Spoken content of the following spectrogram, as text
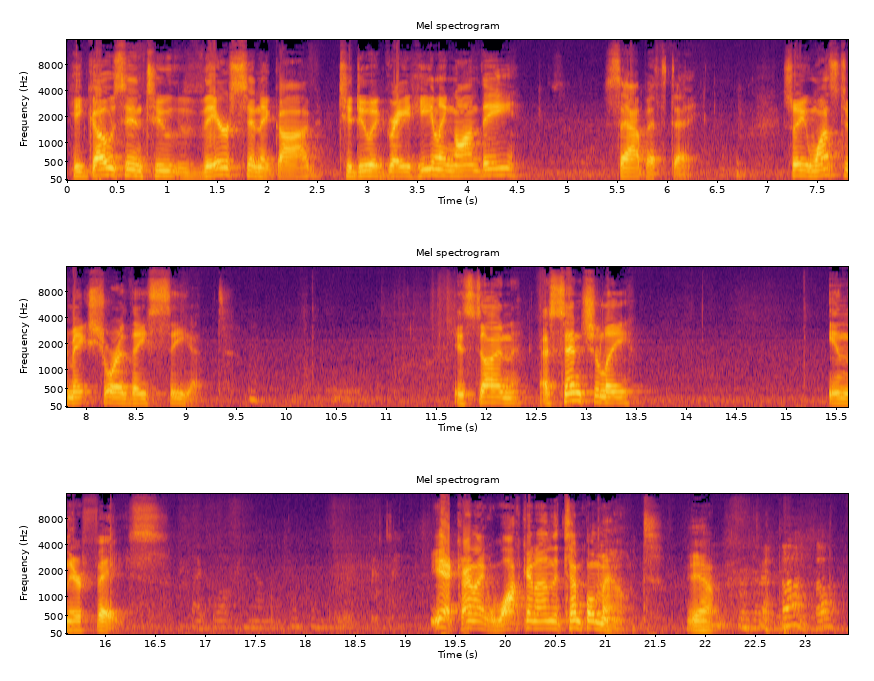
He goes into their synagogue to do a great healing on the Sabbath day. So he wants to make sure they see it. It's done essentially in their face. Yeah, kind of like walking on the Temple Mount. Yeah.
